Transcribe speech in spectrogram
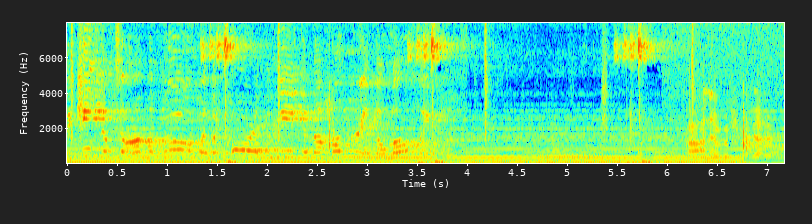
The kingdom's on the move when the poor and the meek and the hungry and the lonely. I'll never forget it.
